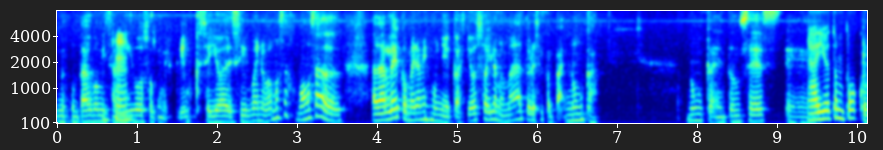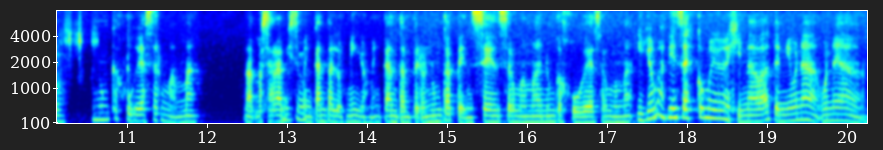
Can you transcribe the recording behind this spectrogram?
me juntaba con mis Ujú. amigos o con mis primos, qué sé yo, a decir, bueno, vamos a, vamos a, a darle de comer a mis muñecas, yo soy la mamá, tú eres el papá, nunca, nunca, entonces, eh, Ah, yo tampoco. nunca jugué a ser mamá. No, o sea, a mí sí me encantan los niños, me encantan, pero nunca pensé en ser mamá, nunca jugué a ser mamá. Y yo más bien, ¿sabes cómo me imaginaba? Tenía una, una,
